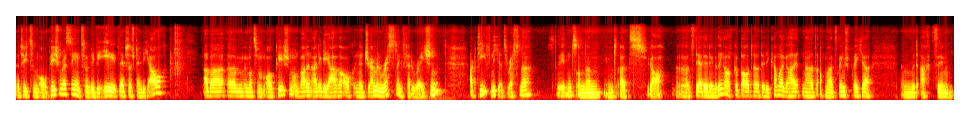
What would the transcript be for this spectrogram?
natürlich zum europäischen Wrestling und zur WWE selbstverständlich auch, aber ähm, immer zum europäischen und war dann einige Jahre auch in der German Wrestling Federation aktiv, nicht als Wrestler redend, sondern als, ja, äh, als der, der den Ring aufgebaut hat, der die Kamera gehalten hat, auch mal als Ringsprecher mit 18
